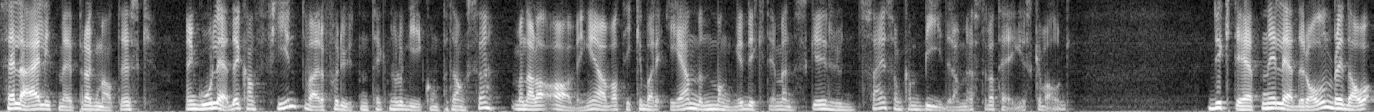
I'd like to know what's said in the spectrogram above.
Selv er jeg litt mer pragmatisk. En god leder kan fint være foruten teknologikompetanse, men er da avhengig av at ikke bare én, men mange dyktige mennesker rundt seg som kan bidra med strategiske valg. Dyktigheten i lederrollen blir da å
